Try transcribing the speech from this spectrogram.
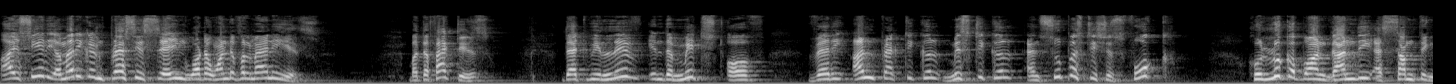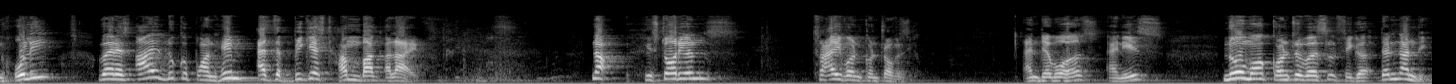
I see the American press is saying what a wonderful man he is. But the fact is that we live in the midst of very unpractical, mystical, and superstitious folk who look upon Gandhi as something holy, whereas I look upon him as the biggest humbug alive. Now, historians thrive on controversy. And there was and is no more controversial figure than Gandhi.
